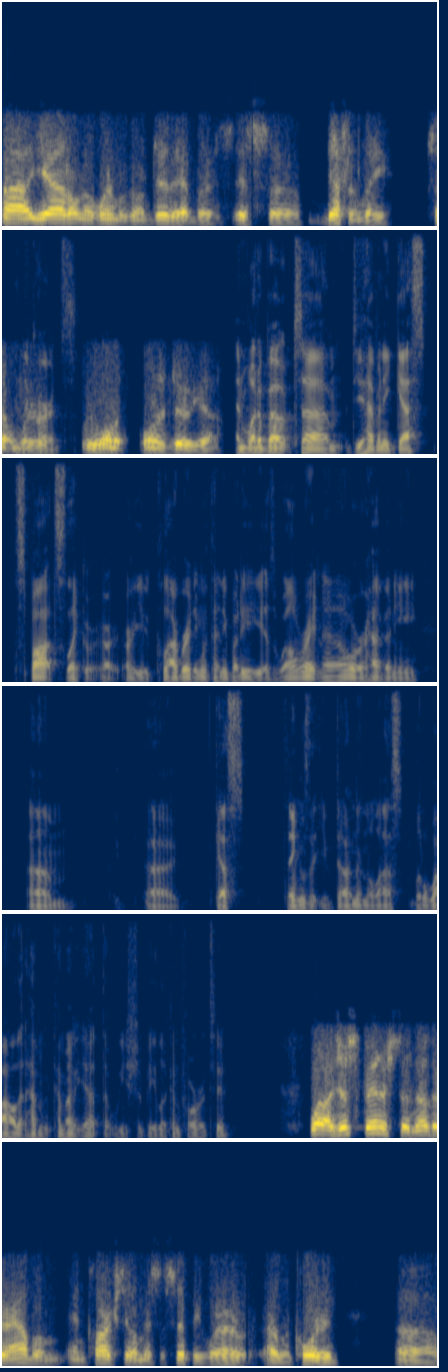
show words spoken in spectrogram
Uh, yeah, I don't know when we're going to do that, but it's, it's uh, definitely something we we want to want to do. Yeah. And what about? Um, do you have any guest spots? Like, are, are you collaborating with anybody as well right now, or have any um, uh, guest things that you've done in the last little while that haven't come out yet that we should be looking forward to? Well, I just finished another album in Clarksdale, Mississippi, where I, I recorded uh,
